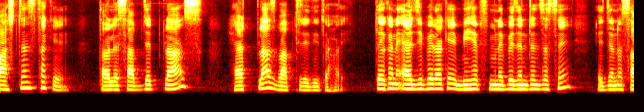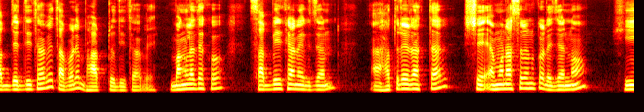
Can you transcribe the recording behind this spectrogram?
পাস্ট টেন্স থাকে, তাহলে subject plus had plus verb three দিতে হয়। তো এখানে অ্যাজিপের আগে বিহেভস মানে প্রেজেন্টেন্স আছে এই জন্য সাবজেক্ট দিতে হবে, তারপরে ভাব টু দিতে হবে। বাংলা দেখো, সাব্বির খান একজন হাতুড়ে ডাক্তার, সে এমন আচরণ করে যেন হি,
